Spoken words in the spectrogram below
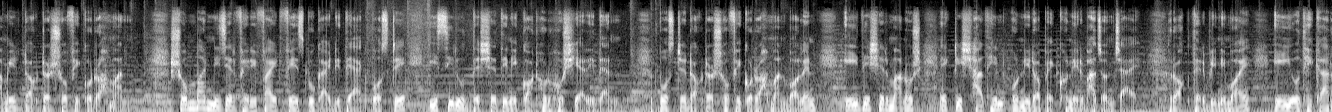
আমির ডক্টর শফিকুর রহমান। সোমবার নিজের ভেরিফাইড ফেসবুক আইডিতে এক পোস্টে ইসির উদ্দেশ্যে তিনি কঠোর হুঁশিয়ারি দেন। পোস্টে ডক্টর শফিকুর রহমান বলেন, এই দেশের মানুষ একটি স্বাধীন ও নিরপেক্ষ নির্বাচন চায়। রক্তের বিনিময়ে এই অধিকার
